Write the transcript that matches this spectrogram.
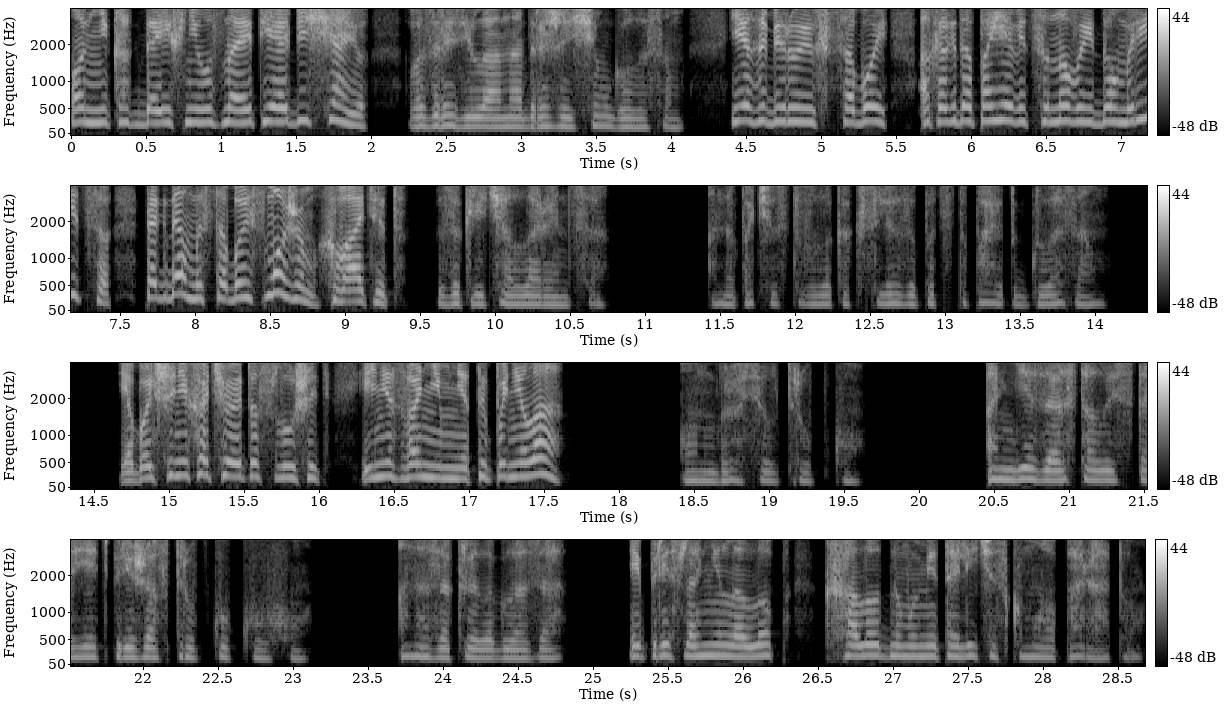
Он никогда их не узнает, я обещаю», — возразила она дрожащим голосом. «Я заберу их с собой, а когда появится новый дом Рицо, тогда мы с тобой сможем...» «Хватит!» — закричал Лоренцо. Она почувствовала, как слезы подступают к глазам. «Я больше не хочу это слушать, и не звони мне, ты поняла?» Он бросил трубку. Аньеза осталась стоять, прижав трубку к уху. Она закрыла глаза, и прислонила лоб к холодному металлическому аппарату.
